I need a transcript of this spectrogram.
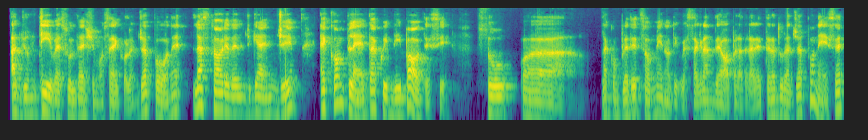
aggiuntive sul X secolo in Giappone, la storia del Genji è completa, quindi ipotesi su uh, la completezza o meno di questa grande opera della letteratura giapponese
